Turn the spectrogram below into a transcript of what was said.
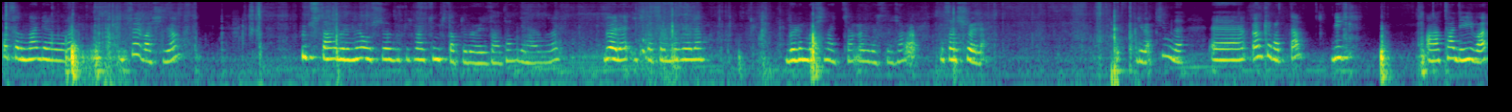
Tasarımlar genel olarak şöyle başlıyor. 3 tane bölümleri oluşuyor. Büyük ihtimal tüm kitapları öyle zaten genel olarak. Böyle iç tasarımda böyle bölüm başına açacağım. Öyle göstereceğim. Mesela şöyle. gibi. Şimdi e, ön kapakta bir anahtar deliği var.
